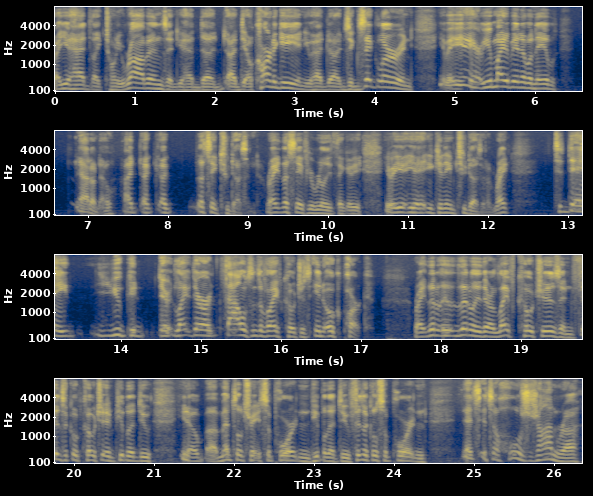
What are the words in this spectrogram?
right? You had like Tony Robbins and you had uh, uh, Dale Carnegie and you had uh, Zig Ziglar and you, you might have been able to name, I don't know, I, I, let's say two dozen, right? Let's say if you really think, you, you, you can name two dozen of them, right? Today, you could there like there are thousands of life coaches in Oak Park right? Literally, literally, there are life coaches and physical coaches and people that do, you know, uh, mental tra- support and people that do physical support, and it's it's a whole genre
